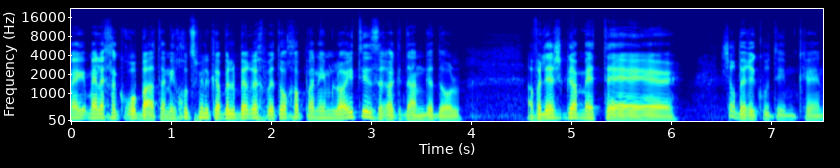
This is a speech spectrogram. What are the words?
אה, מלך אקרובט, אני חוץ מלקבל ברך בתוך הפנים, לא הייתי איזה רקדן גדול. אבל יש גם את, אה, יש הרבה ריקודים, כן.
